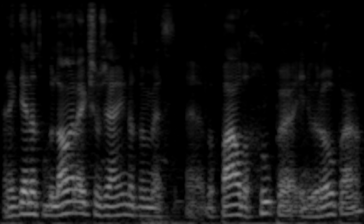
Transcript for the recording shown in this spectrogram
En ik denk dat het belangrijk zou zijn dat we met uh, bepaalde groepen in Europa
